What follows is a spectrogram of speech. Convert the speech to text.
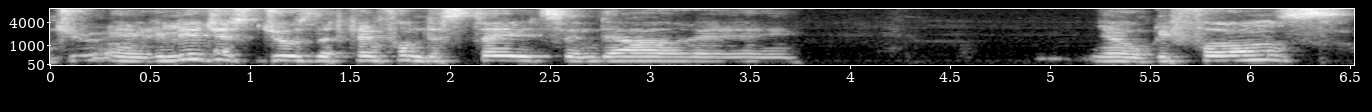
Jew, uh, religious Jews that came from the states, and there are, uh, you know, reforms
